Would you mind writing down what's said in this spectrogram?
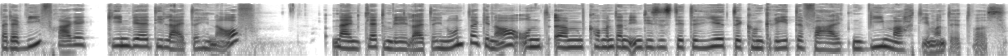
Bei der Wie-Frage gehen wir die Leiter hinauf. Nein, klettern wir die Leiter hinunter, genau, und ähm, kommen dann in dieses detaillierte, konkrete Verhalten. Wie macht jemand etwas?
